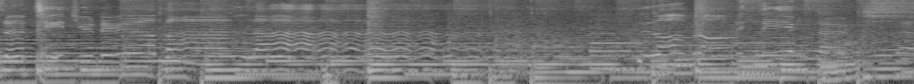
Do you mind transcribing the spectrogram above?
สถิตอยู่เหนือบาลาล้อรอบด้วยเสียงสรรเสริ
